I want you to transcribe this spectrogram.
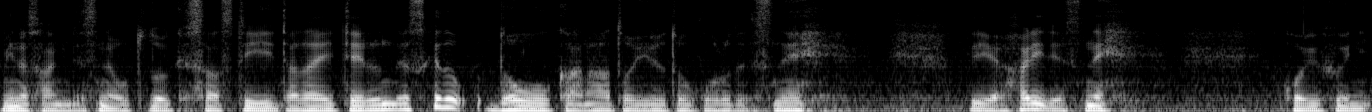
皆さんにですねお届けさせていただいているんですけどどうかなというところですね。でやはりですねこういうふうに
